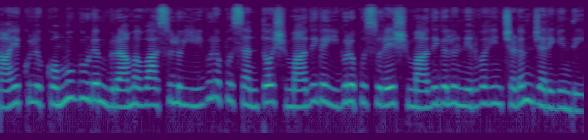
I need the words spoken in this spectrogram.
నాయకులు కొమ్ముగూడెం గ్రామవాసులు ఈగురపు సంతోష్ మాదిగ ఈగురపు సురేష్ మాదిగలు నిర్వహించడం జరిగింది.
